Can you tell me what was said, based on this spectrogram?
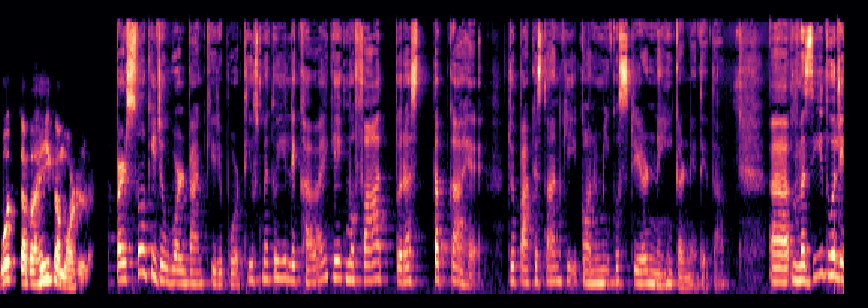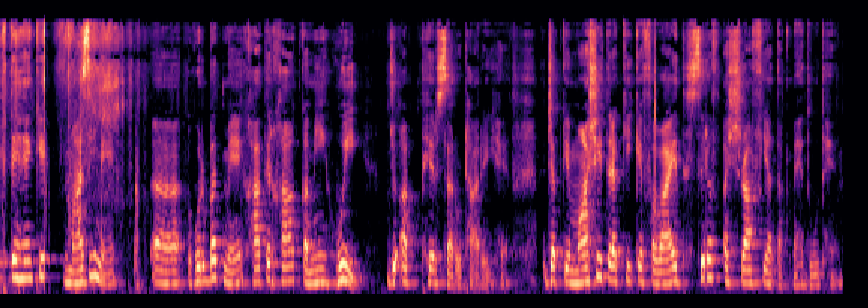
वो तबाही का मॉडल है। परसों की जो वर्ल्ड बैंक की रिपोर्ट थी, उसमें तो ये लिखा हुआ है कि एक मुफाद परस्त तबका है जो पाकिस्तान की इकोनॉमी को स्टेयर नहीं करने देता। मज़ीद वो लिखते हैं कि माजी में गुरबत में खातिर खा कमी हुई। जो अब फिर सर उठा रही है, जबकि माशी तरक्की के फ़वाद सिर्फ़ अशराफिया तक महदूद हैं।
